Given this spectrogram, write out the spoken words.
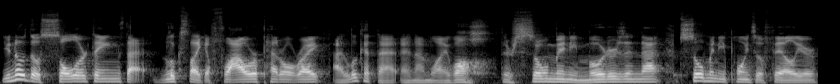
you know those solar things that looks like a flower petal, right? I look at that and I'm like, well, there's so many motors in that, so many points of failure.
